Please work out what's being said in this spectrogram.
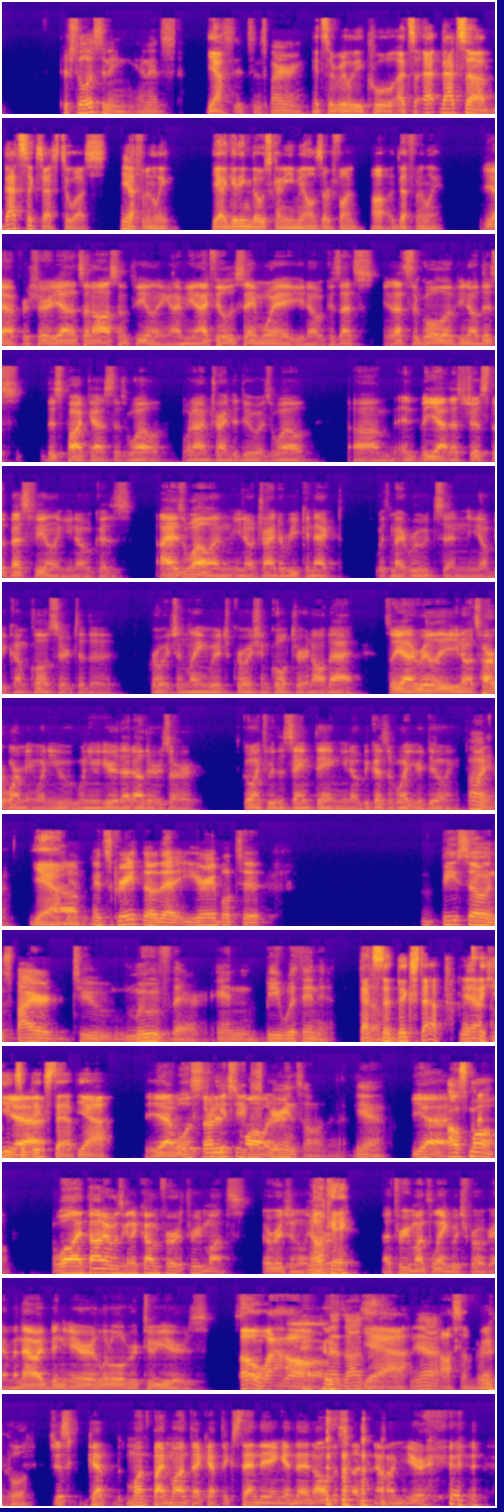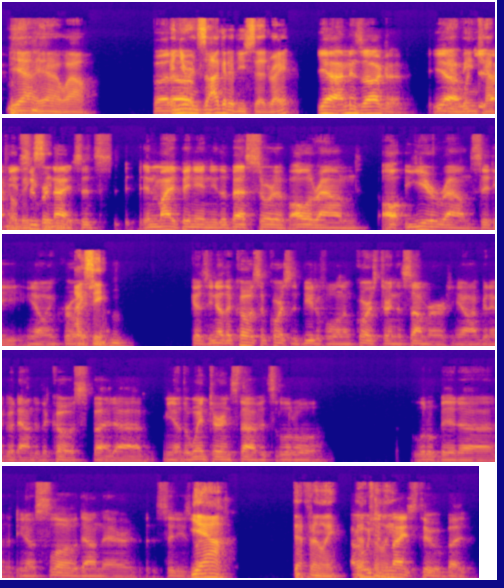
they're still listening and it's yeah it's, it's inspiring it's a really cool that's uh, that's uh that's success to us yeah. definitely yeah getting those kind of emails are fun uh, definitely yeah for sure. Yeah that's an awesome feeling. I mean i feel the same way you know because that's that's the goal of you know this this podcast as well what i'm trying to do as well. Um and but yeah that's just the best feeling you know because i as well am you know trying to reconnect with my roots and you know become closer to the croatian language croatian culture and all that. So yeah really you know it's heartwarming when you when you hear that others are going through the same thing you know because of what you're doing. Oh yeah. Yeah. Um, it's great though that you're able to be so inspired to move there and be within it that's so, the big step that's yeah. the huge yeah. big step yeah yeah well it started smaller experience all of that yeah yeah how small well i thought i was going to come for three months originally okay a three month language program and now i've been here a little over two years Oh, so, oh wow, that's awesome. Yeah, yeah, awesome. Very cool. Just kept month by month. I kept extending, and then all of a sudden now I'm here. yeah, yeah, wow. But and uh, you're in Zagreb, you said, right? Yeah, I'm in Zagreb. Yeah, yeah which is, I mean, super city. nice. It's in my opinion the best sort of all around, all year round city. You know, in Croatia. I see. Because you know the coast, of course, is beautiful, and of course during the summer, you know, I'm gonna go down to the coast. But uh, you know, the winter and stuff, it's a little, a little bit, uh, you know, slow down there. The cities. Yeah, Definitely. I mean, which is nice too, but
